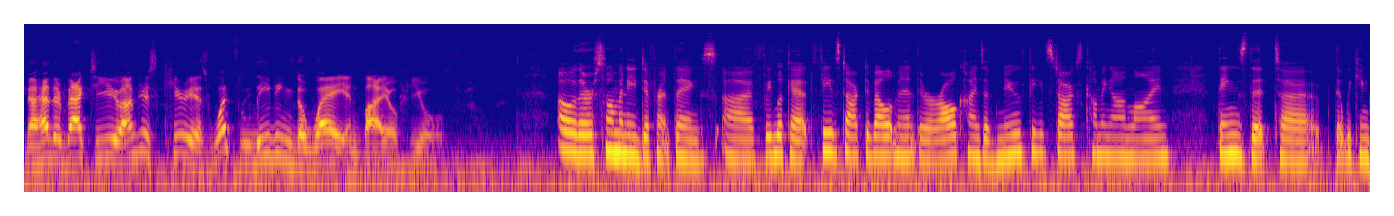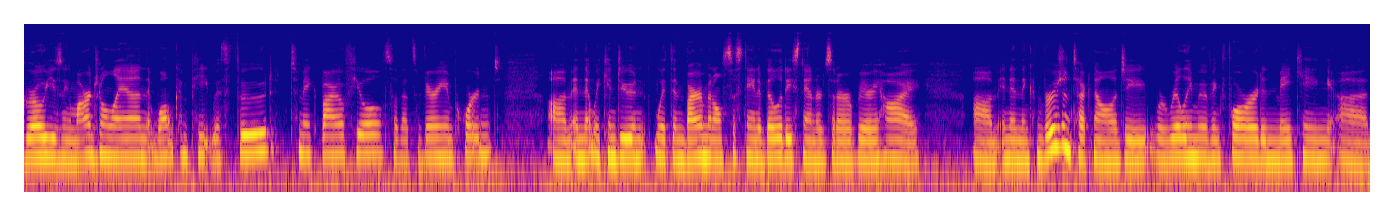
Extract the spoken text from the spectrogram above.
Now, Heather, back to you. I'm just curious, what's leading the way in biofuels? Oh, there are so many different things. Uh, if we look at feedstock development, there are all kinds of new feedstocks coming online, things that, uh, that we can grow using marginal land that won't compete with food to make biofuel, so that's very important, um, and that we can do in, with environmental sustainability standards that are very high. Um, and in the conversion technology, we're really moving forward in making uh,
